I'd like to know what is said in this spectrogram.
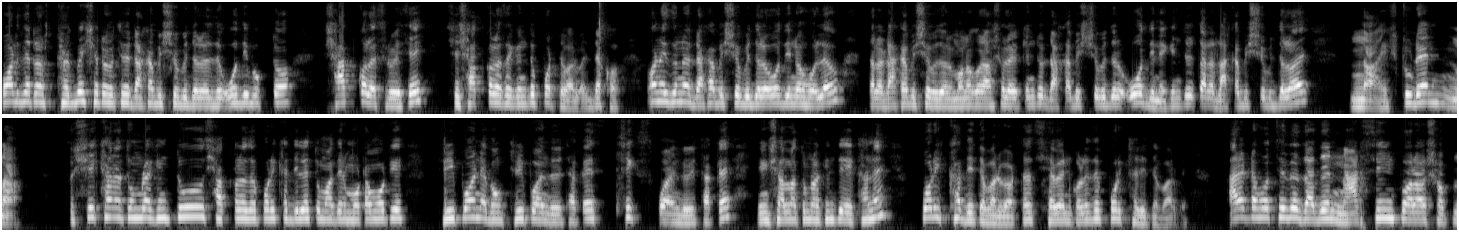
পরে যেটা থাকবে, সেটা হচ্ছে ঢাকা বিশ্ববিদ্যালয়ের যে অধিভুক্ত সাত কলেজ রয়েছে, সেই সাত কলেজে কিন্তু পড়তে পারবে। দেখো অনেকজনের ঢাকা বিশ্ববিদ্যালয়ের অধীনে হলেও তারা ঢাকা বিশ্ববিদ্যালয়, মনে করে আসলে কিন্তু ঢাকা বিশ্ববিদ্যালয়ের অধীনে, কিন্তু তারা ঢাকা বিশ্ববিদ্যালয় না স্টুডেন্ট না। তো সেখানে তোমরা কিন্তু সাত কলেজে পরীক্ষা দিলে তোমাদের মোটামুটি থ্রি পয়েন্ট এবং থ্রি পয়েন্ট যদি থাকে সিক্স পয়েন্ট যদি থাকে ইনশাল্লাহ তোমরা কিন্তু এখানে পরীক্ষা দিতে পারবে, অর্থাৎ সেভেন কলেজে পরীক্ষা দিতে পারবে। আরেকটা হচ্ছে যে, যাদের নার্সিং পড়ার স্বপ্ন,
